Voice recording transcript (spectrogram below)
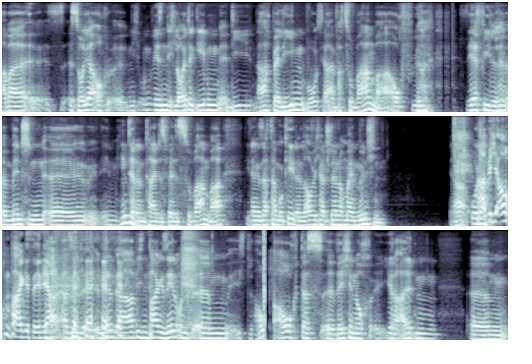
Aber es, es, soll ja auch äh, nicht unwesentlich Leute geben, die nach Berlin, wo es ja einfach zu warm war, auch für sehr viele Menschen äh, im hinteren Teil des Feldes zu warm war, die dann gesagt haben, okay, dann laufe ich halt schnell nochmal in München. Ja, oder habe ich auch ein paar gesehen, ja. ja also ne, da habe ich ein paar gesehen und ähm, ich glaube auch, dass äh, welche noch ihre alten ähm,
